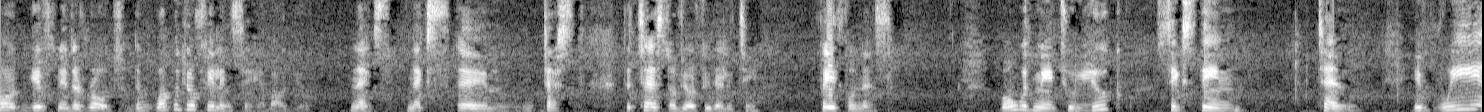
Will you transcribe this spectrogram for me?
lord gives me the roads then what would your feelings say about you? Next next um, test the test of your fidelity faithfulness. Go with me to luke 16 10 if we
